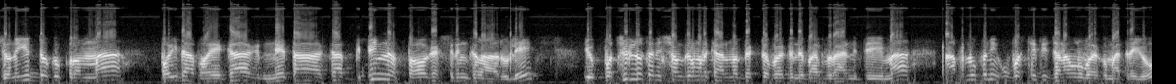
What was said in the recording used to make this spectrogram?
जनयुद्धको क्रममा पैदा भएका नेताका विभिन्न तहका श्रृङ्खलाहरूले यो पछिल्लो चाहिँ सङ्क्रमण कालमा व्यक्त भएको नेपालको राजनीतिमा आफ्नो पनि उपस्थिति जनाउनु भएको मात्रै हो।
